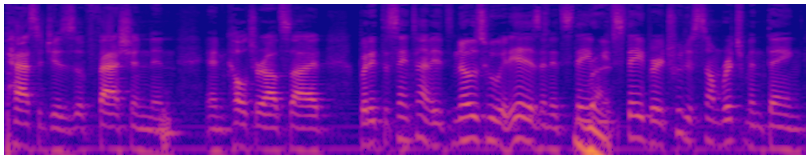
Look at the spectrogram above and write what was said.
passages of fashion and, and culture outside, but at the same time it knows who it is and it's stayed Right. we've stayed very true to some Richmond thing,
